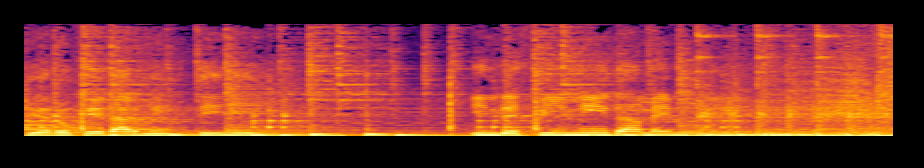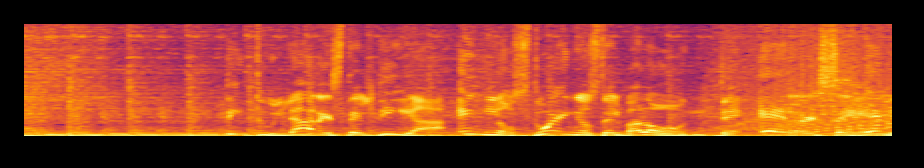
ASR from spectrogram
Quiero quedarme en ti indefinidamente. Titulares del día en Los Dueños del Balón de RCN.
